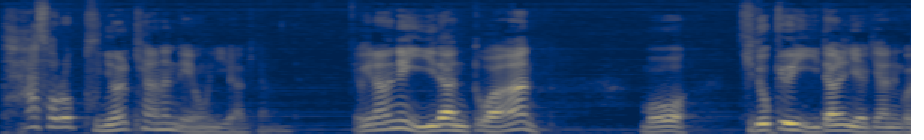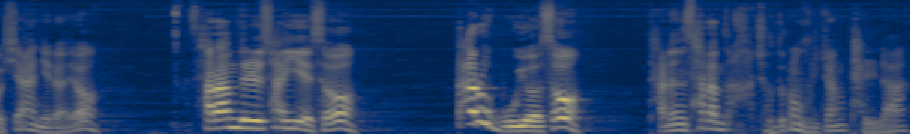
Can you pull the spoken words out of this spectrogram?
다 서로 분열케 하는 내용을 이야기합니다. 여기 나와 있는 이단 또한 뭐 기독교의 이단을 얘기하는 것이 아니라요. 사람들 사이에서 따로 모여서 다른 사람들 아, 저들은 우리랑 달라.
